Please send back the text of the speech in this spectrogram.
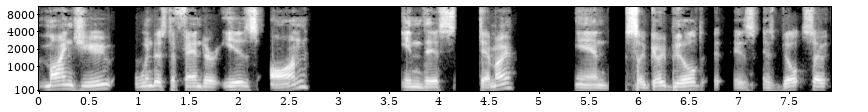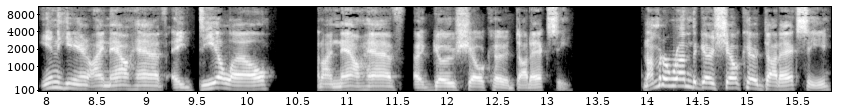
mind you, Windows Defender is on in this demo. And so Go Build is, is built. So in here, I now have a DLL and I now have a Go shellcode.exe. And I'm going to run the Go shellcode.exe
